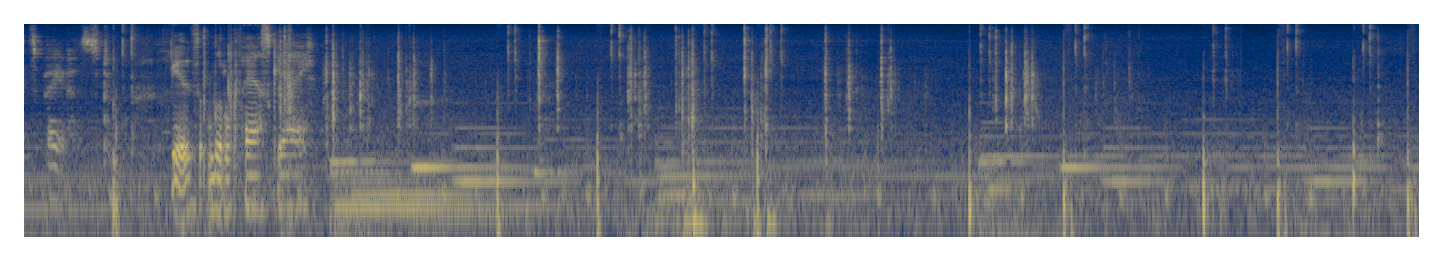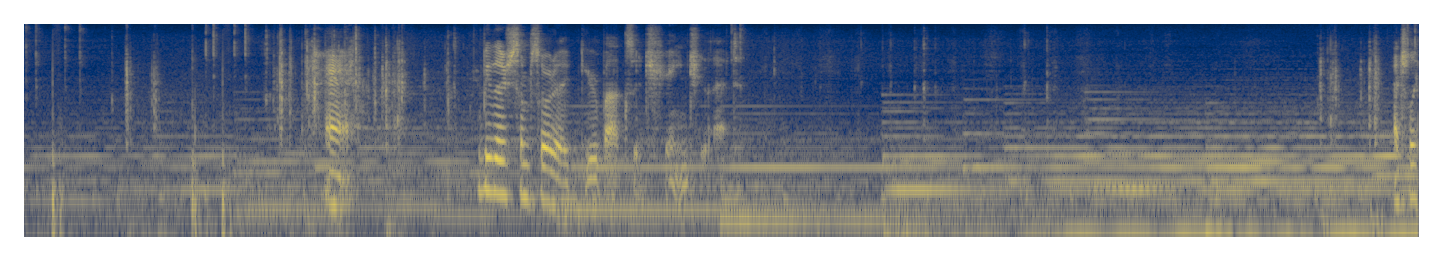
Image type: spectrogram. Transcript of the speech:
It's fast. It's a little fast guy. Ah. Maybe there's some sort of gearbox that changed that. Actually,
